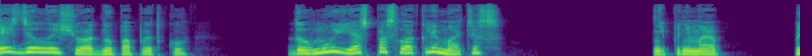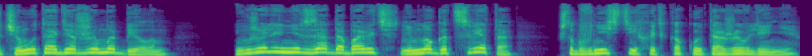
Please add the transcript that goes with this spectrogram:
Я сделала еще одну попытку. Думаю, я спасла Клематис. Не понимаю, почему ты одержима белым? Неужели нельзя добавить немного цвета, чтобы внести хоть какое-то оживление?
